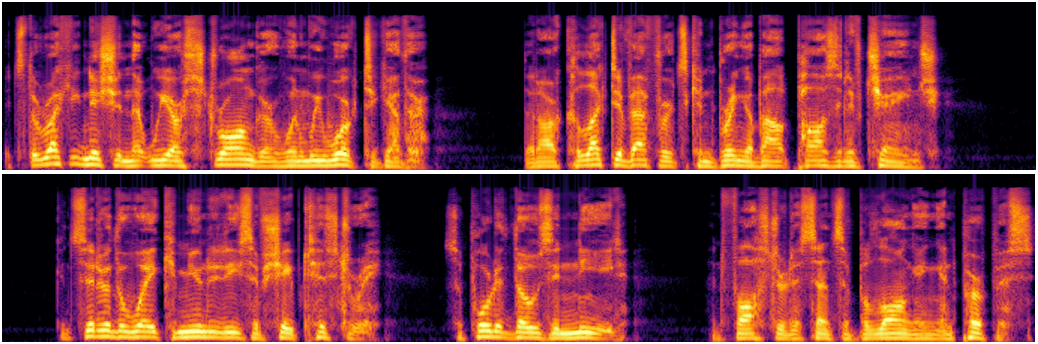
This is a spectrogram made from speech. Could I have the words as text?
It's the recognition that we are stronger when we work together, that our collective efforts can bring about positive change. Consider the way communities have shaped history, supported those in need, and fostered a sense of belonging and purpose.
